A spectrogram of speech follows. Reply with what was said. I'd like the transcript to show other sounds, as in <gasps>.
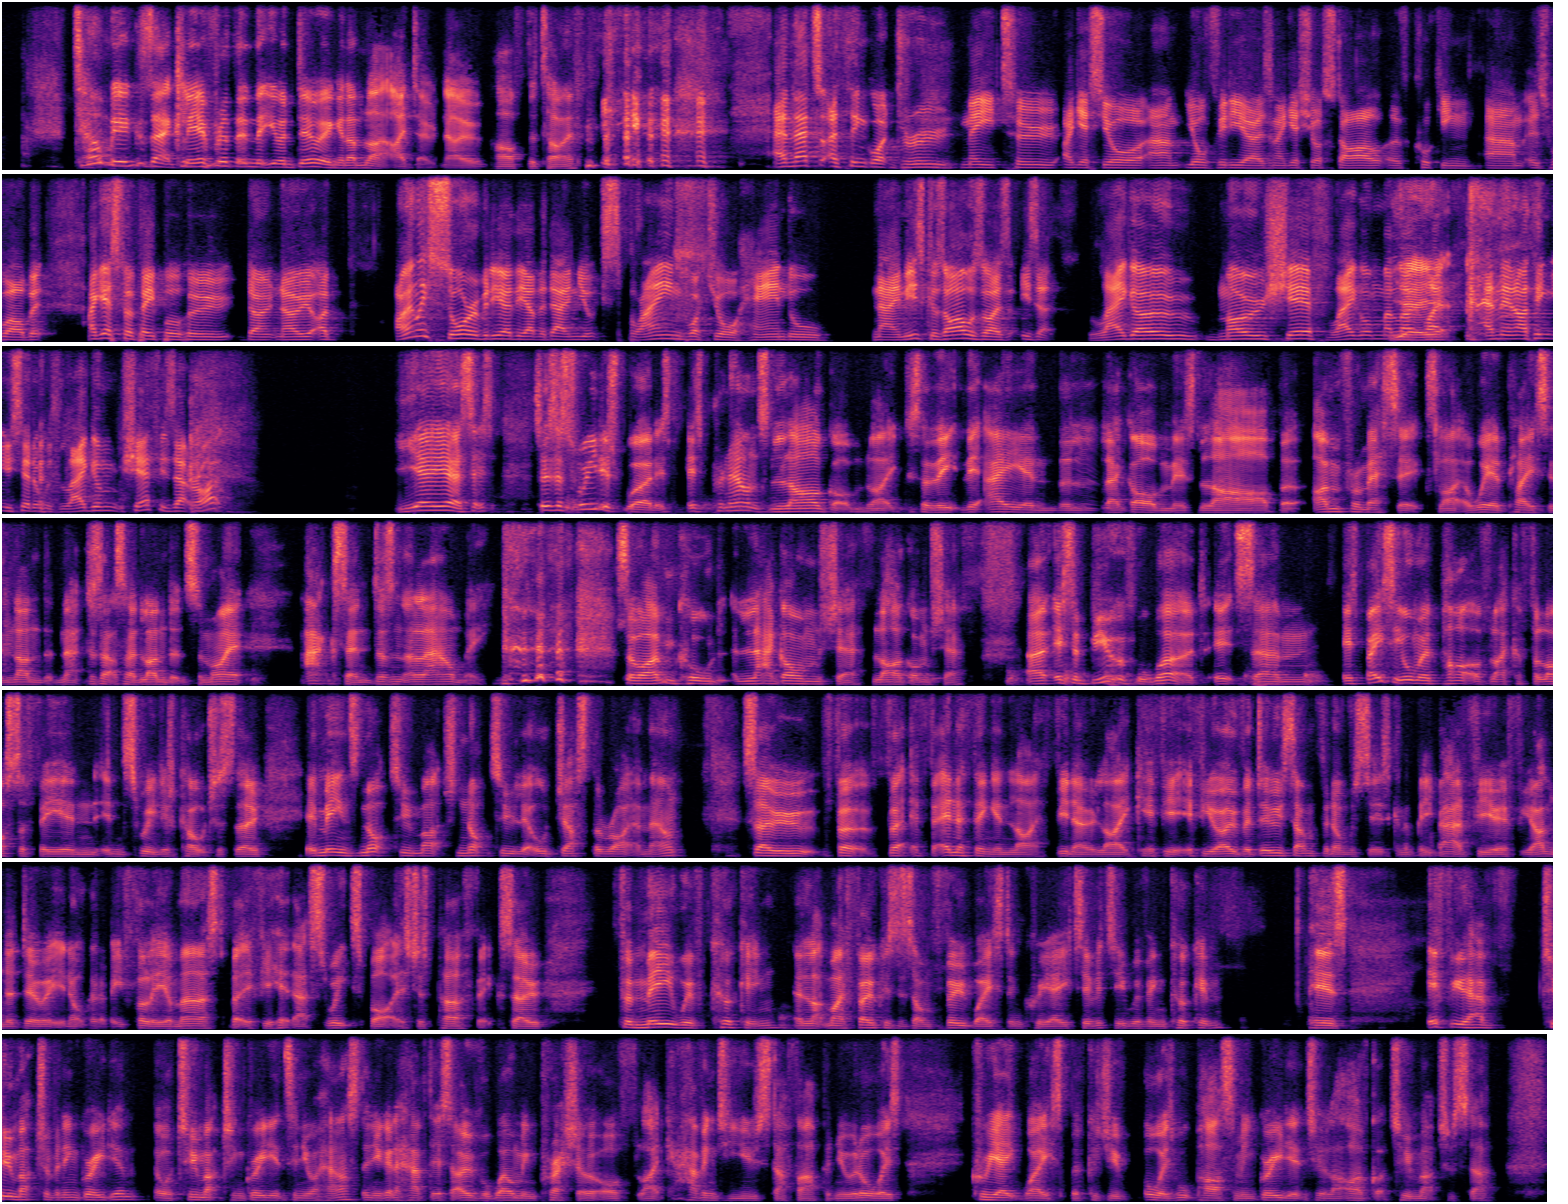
Tell me exactly everything that you're doing, and I'm like, I don't know half the time. <laughs> <laughs> and that's, I think, what drew me to, I guess, your um, your videos and I guess your style of cooking um, as well. But I guess for people who don't know, I, I only saw a video the other day, and you explained what your handle name is because I was always, is it Lago Mo Chef, Lago Mo, yeah, like, yeah. and then I think you said it was Lagom Chef. Is that right? <laughs> Yeah, yeah. So it's, so it's a Swedish word. It's it's pronounced lagom, like so the the a in the lagom is la. But I'm from Essex, like a weird place in London, that just outside London. So my accent doesn't allow me. <laughs> so I'm called Lagom Chef, Lagom Chef. Uh, it's a beautiful word. It's um, it's basically almost part of like a philosophy in in Swedish culture. So it means not too much, not too little, just the right amount. So for for, for anything in life, you know, like if you if you overdo something, obviously it's going to be bad for you. If you underdo it, you're not going to be fully immersed. But if you hit that sweet spot, it's just perfect. So for me with cooking and like my focus is on food waste and creativity within cooking is if you have too much of an ingredient or too much ingredients in your house then you're going to have this overwhelming pressure of like having to use stuff up and you would always create waste because you've always walked past some ingredients you're like oh, i've got too much of stuff.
